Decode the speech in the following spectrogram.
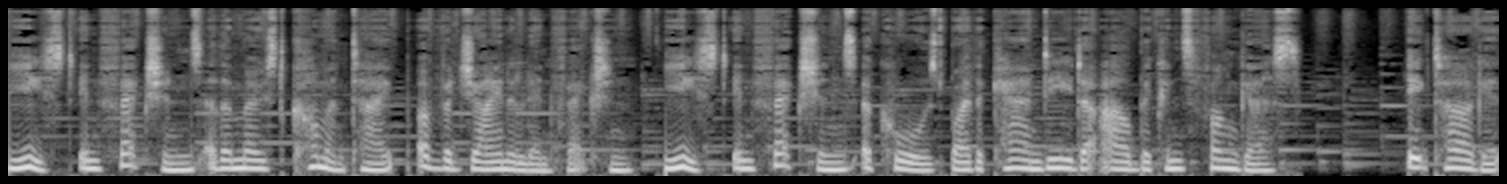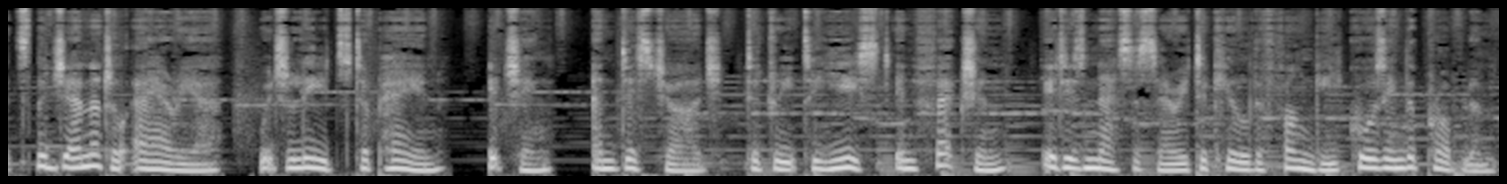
Yeast infections are the most common type of vaginal infection. Yeast infections are caused by the Candida albicans fungus. It targets the genital area, which leads to pain, itching, and discharge. To treat a yeast infection, it is necessary to kill the fungi causing the problem.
